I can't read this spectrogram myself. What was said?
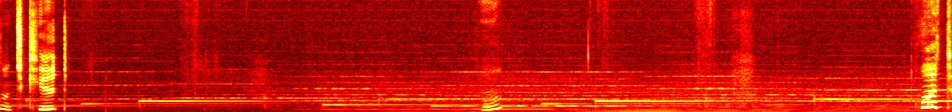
That's cute. Hmm? What?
